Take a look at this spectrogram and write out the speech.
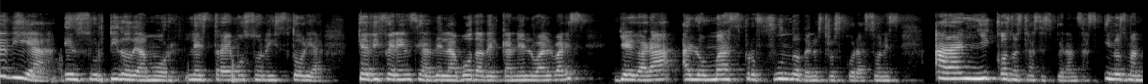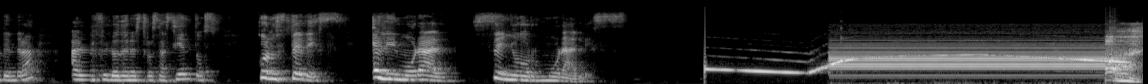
Este día, en Surtido de Amor, les traemos una historia que, a diferencia de la boda del Canelo Álvarez, llegará a lo más profundo de nuestros corazones, hará nuestras esperanzas y nos mantendrá al filo de nuestros asientos. Con ustedes, el inmoral señor Morales. Ay,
